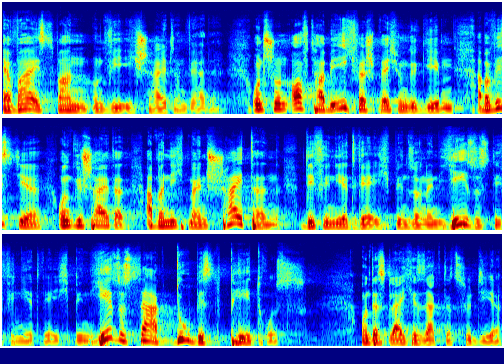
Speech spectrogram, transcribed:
Er weiß, wann und wie ich scheitern werde. Und schon oft habe ich Versprechungen gegeben, aber wisst ihr, und gescheitert, aber nicht mein Scheitern definiert, wer ich bin, sondern Jesus definiert, wer ich bin. Jesus sagt, du bist Petrus. Und das gleiche sagt er zu dir.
